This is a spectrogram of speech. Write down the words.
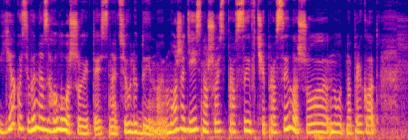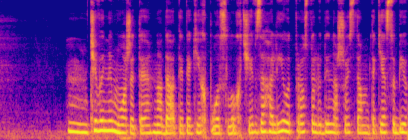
якось ви не зголошуєтесь на цю людину. Може, дійсно щось просив чи просила, що, ну, наприклад, чи ви не можете надати таких послуг, чи взагалі от просто людина щось там таке собі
